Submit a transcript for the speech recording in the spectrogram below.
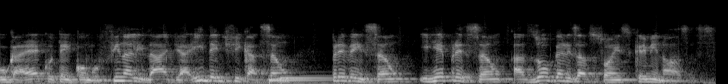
O GAECO tem como finalidade a identificação, prevenção e repressão às organizações criminosas.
